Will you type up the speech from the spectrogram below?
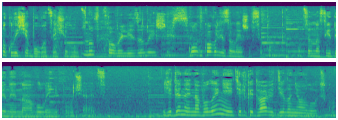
Ну коли ще був оцей, що в Луцьку. Ну, в Ковелі залишився. Ков- В Ковелі залишився так. Це в нас єдиний на Волині, виходить. Єдиний на Волині і тільки два відділення у Луцьку.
